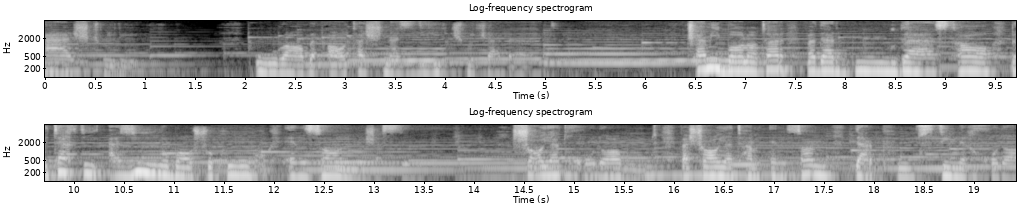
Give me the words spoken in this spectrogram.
اشک میرید او را به آتش نزدیک می کردند کمی بالاتر و در دور دست ها به تختی عظیم و با شکوه انسان نشسته شاید خدا بود و شاید هم انسان در پوستین خدا.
